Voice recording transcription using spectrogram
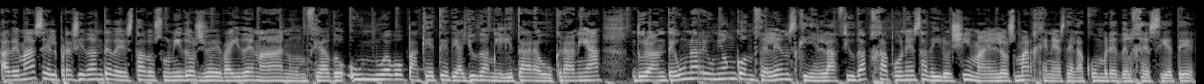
Además, el presidente de Estados Unidos, Joe Biden, ha anunciado un nuevo paquete de ayuda militar a Ucrania durante una reunión con Zelensky en la ciudad japonesa de Hiroshima, en los márgenes de la cumbre del G7.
